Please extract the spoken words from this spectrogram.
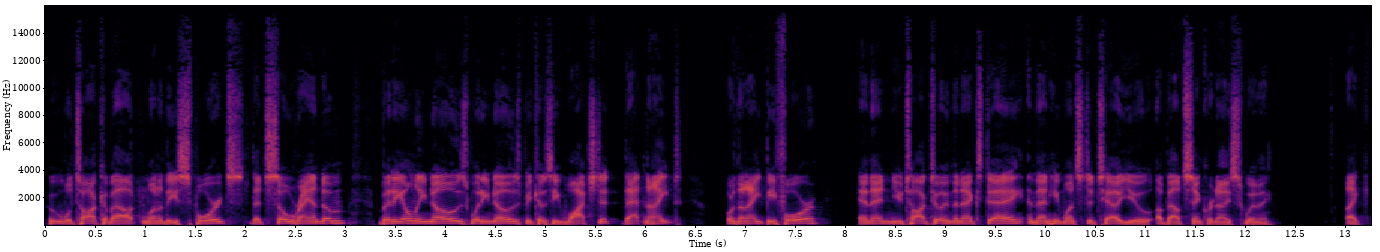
who will talk about one of these sports that's so random, but he only knows what he knows because he watched it that night or the night before. And then you talk to him the next day, and then he wants to tell you about synchronized swimming. Like,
